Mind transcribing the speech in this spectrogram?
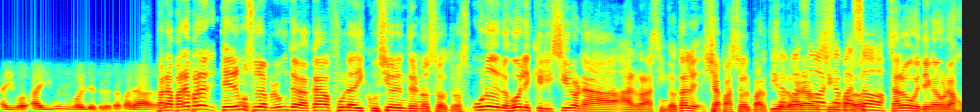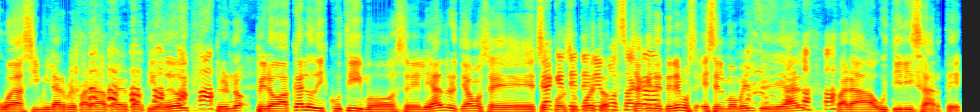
hay, hay, un gol de pelota parada. Para, para, para, tenemos una pregunta que acá fue una discusión entre nosotros. Uno de los goles que le hicieron a, Racing, total, ya pasó el partido, lo ganaron 5 a 2, salvo que tengan una jugada similar preparada para el partido de hoy, pero no, pero acá lo discutimos, eh, Leandro, y te vamos, eh, ya que por te supuesto, ya que te tenemos, es el momento ideal para utilizarte.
